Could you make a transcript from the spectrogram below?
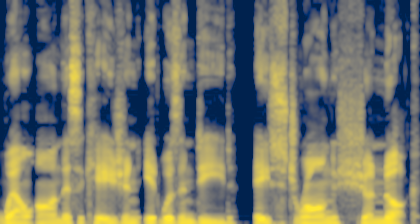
Well, on this occasion, it was indeed a strong Chinook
